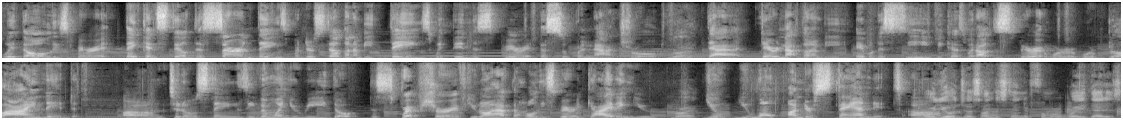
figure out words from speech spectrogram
with the Holy Spirit, they can still discern things, but there's still going to be things within the spirit, the supernatural, right. that they're not going to be able to see because without the spirit, we're, we're blinded um, to those things. Even when you read the, the scripture, if you don't have the Holy Spirit guiding you, right. you you won't understand it. Um, or you'll just understand it from a way that is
